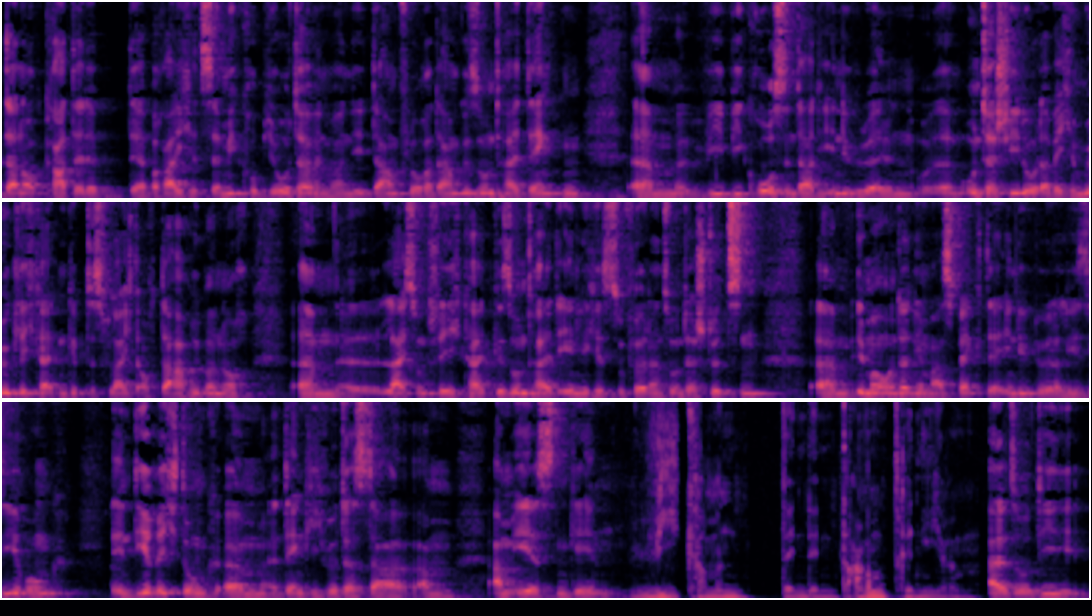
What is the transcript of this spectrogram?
dann auch gerade der, der Bereich jetzt der Mikrobiota, wenn wir an die Darmflora, Darmgesundheit denken, ähm, wie, wie groß sind da die individuellen ähm, Unterschiede oder welche Möglichkeiten gibt es vielleicht auch darüber noch, ähm, Leistungsfähigkeit, Gesundheit, ähnliches zu fördern, zu unterstützen, ähm, immer unter dem Aspekt der Individualisierung. In die Richtung, ähm, denke ich, wird das da am, am ehesten gehen. Wie kann man denn den Darm trainieren? Also die,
